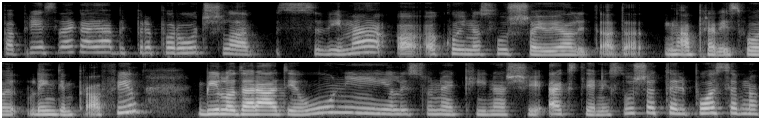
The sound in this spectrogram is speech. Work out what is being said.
Pa prije svega ja bih preporučila svima koji nas slušaju jeli, da, da napravi svoj LinkedIn profil, bilo da radi u Uniji ili su neki naši eksterni slušatelji, posebno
